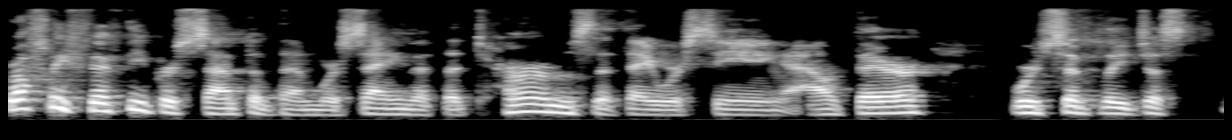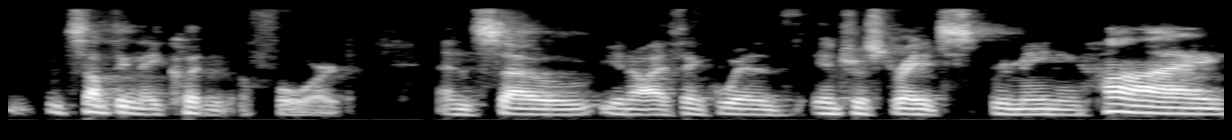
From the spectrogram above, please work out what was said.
roughly 50% of them were saying that the terms that they were seeing out there were simply just something they couldn't afford. And so, you know, I think with interest rates remaining high,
